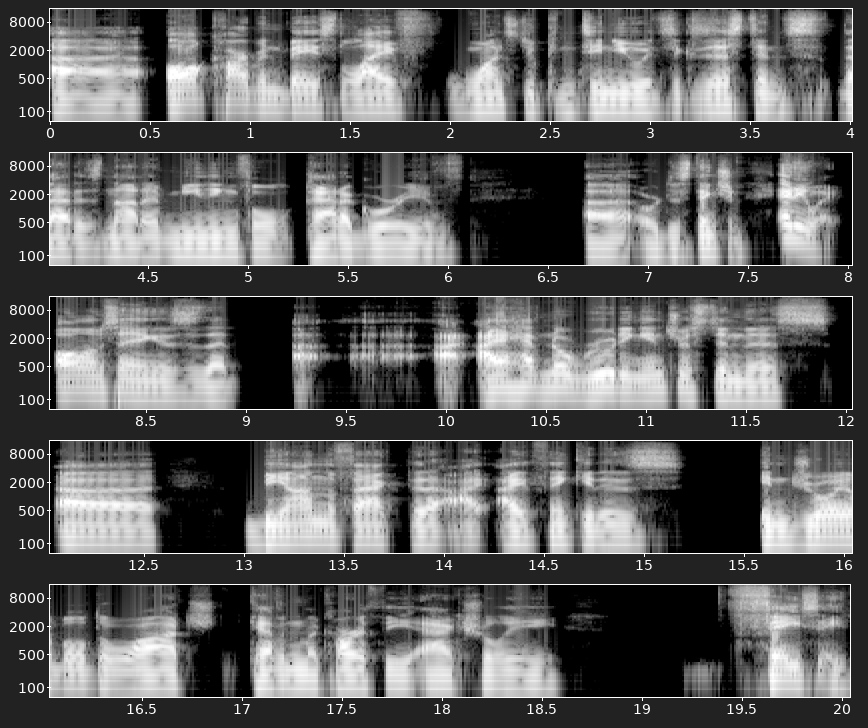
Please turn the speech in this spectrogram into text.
uh, all carbon based life wants to continue its existence. That is not a meaningful category of uh, or distinction. Anyway, all I'm saying is, that I, I, I have no rooting interest in this uh, beyond the fact that I, I think it is enjoyable to watch Kevin McCarthy actually face a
